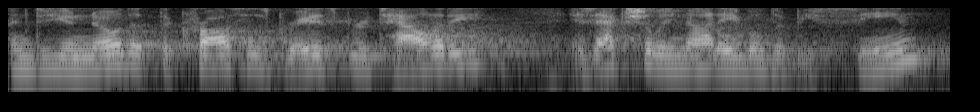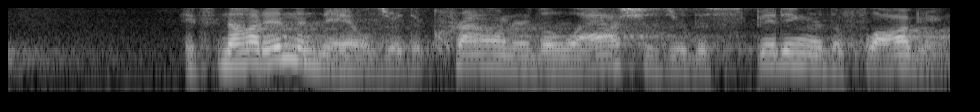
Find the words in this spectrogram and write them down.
And do you know that the cross's greatest brutality is actually not able to be seen? It's not in the nails or the crown or the lashes or the spitting or the flogging.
